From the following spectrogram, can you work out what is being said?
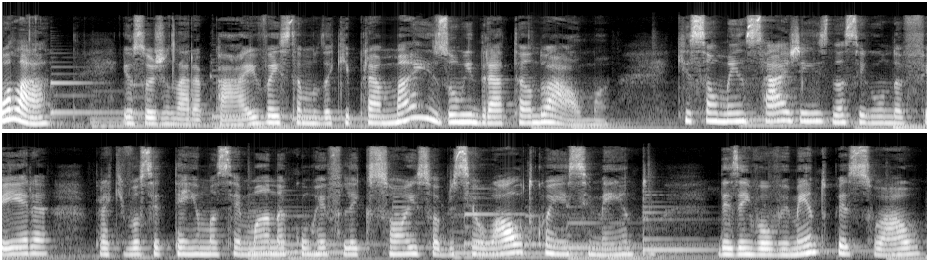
Olá, eu sou Junara Paiva e estamos aqui para mais um Hidratando a Alma, que são mensagens na segunda-feira para que você tenha uma semana com reflexões sobre seu autoconhecimento, desenvolvimento pessoal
